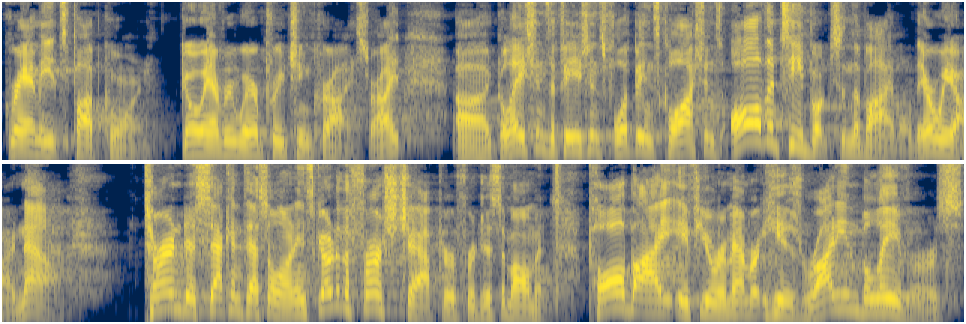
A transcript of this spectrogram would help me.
Graham eats popcorn. Go everywhere preaching Christ, right? Uh, Galatians, Ephesians, Philippians, Colossians, all the T books in the Bible. There we are. Now, turn to Second Thessalonians. Go to the first chapter for just a moment. Paul, by, if you remember, he is writing believers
